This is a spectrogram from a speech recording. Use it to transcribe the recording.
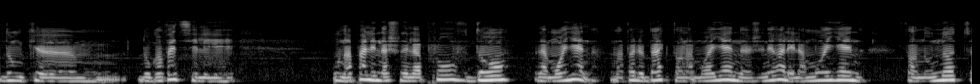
Donc, donc en fait, c'est les, on n'a pas les national approve dans la moyenne. On n'a pas le bac dans la moyenne générale. Et la moyenne, enfin nos notes,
